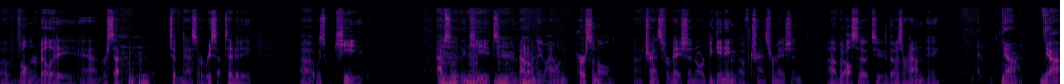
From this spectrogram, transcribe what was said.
of vulnerability and mm-hmm. receptiveness mm-hmm. or receptivity uh, was key absolutely mm-hmm, key mm-hmm, to mm-hmm, not mm-hmm. only my own personal uh, transformation or beginning of transformation, uh, but also to those around me. Yeah. Yeah.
